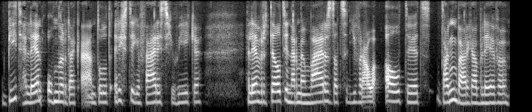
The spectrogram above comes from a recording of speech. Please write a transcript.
biedt Helene onderdak aan tot het ergste gevaar is geweken. Helene vertelt in haar memoires dat ze die vrouwen altijd dankbaar gaat blijven.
